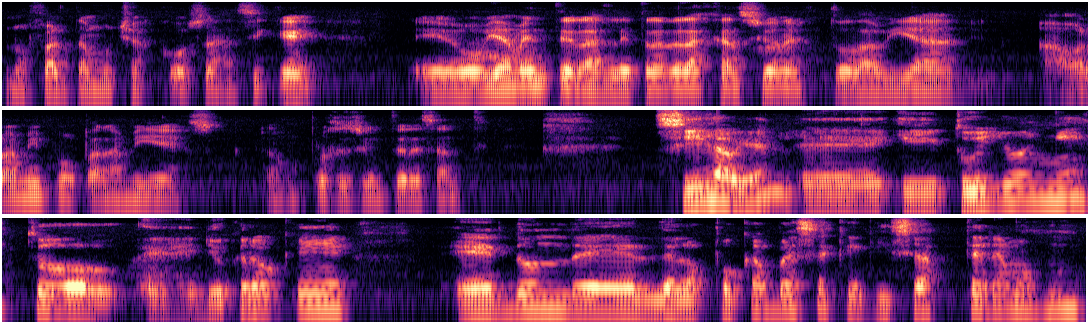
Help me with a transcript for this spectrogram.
nos faltan muchas cosas. Así que eh, obviamente las letras de las canciones todavía, ahora mismo para mí es, un proceso interesante. Sí, Javier, eh, y tú y yo en esto, eh, yo creo que es donde de las pocas veces que quizás tenemos un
